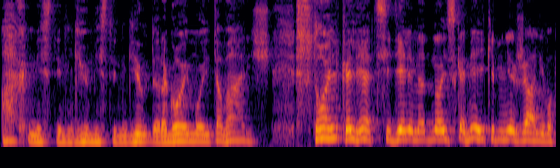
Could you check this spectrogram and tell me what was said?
Ах, Мистингю, Мистингю, дорогой мой товарищ, столько лет сидели на одной скамейке, мне жаль его.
